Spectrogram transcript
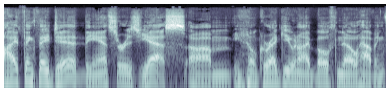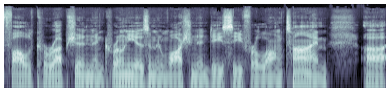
I think they did. The answer is yes. Um, you know, Greg, you and I both know, having followed corruption and cronyism in Washington, D.C. for a long time, uh,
